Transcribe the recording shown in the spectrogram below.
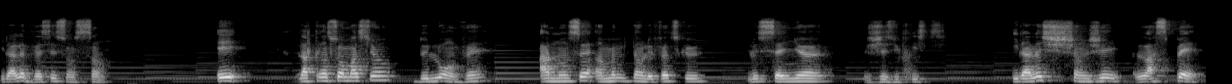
il allait verser son sang. Et la transformation de l'eau en vin annonçait en même temps le fait que le Seigneur Jésus-Christ, il allait changer l'aspect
